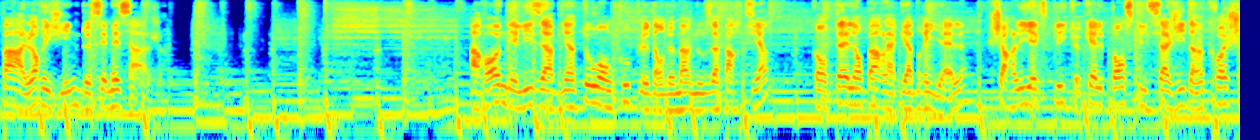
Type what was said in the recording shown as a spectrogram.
pas à l'origine de ces messages. Aaron et Lisa bientôt en couple dans Demain nous appartient Quand elle en parle à Gabriel, Charlie explique qu'elle pense qu'il s'agit d'un crush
